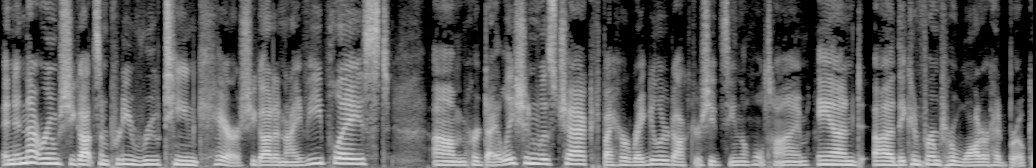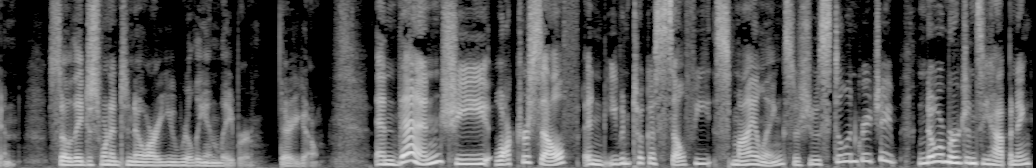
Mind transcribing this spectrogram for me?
And in that room, she got some pretty routine care. She got an IV placed. Um, her dilation was checked by her regular doctor she'd seen the whole time, and uh, they confirmed her water had broken. So they just wanted to know, are you really in labor? There you go. And then she walked herself and even took a selfie smiling. So she was still in great shape. No emergency happening.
